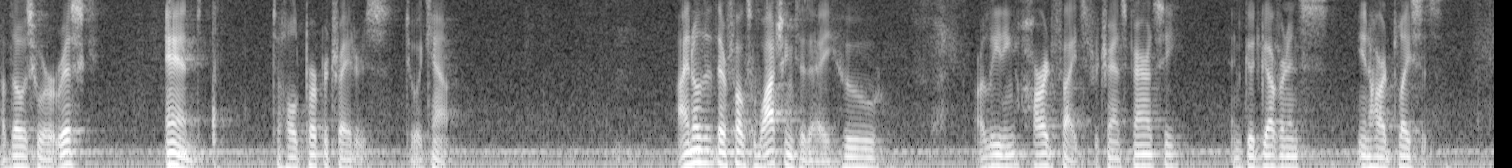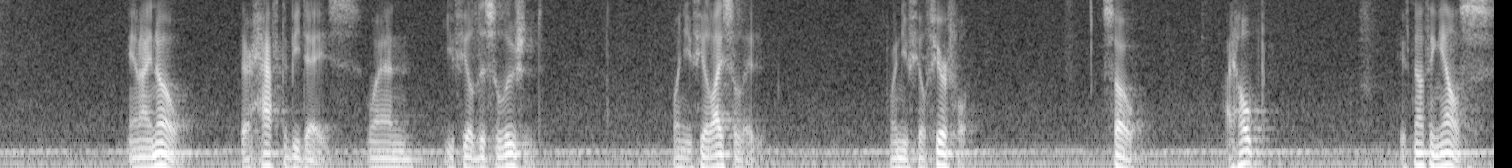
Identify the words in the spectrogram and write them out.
of those who are at risk and to hold perpetrators to account. I know that there are folks watching today who are leading hard fights for transparency and good governance in hard places. And I know there have to be days when you feel disillusioned, when you feel isolated, when you feel fearful. So, I hope, if nothing else,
